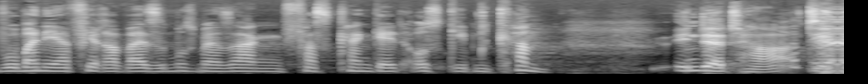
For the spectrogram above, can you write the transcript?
Wo man ja fairerweise, muss man ja sagen, fast kein Geld ausgeben kann. In der Tat. Ja.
